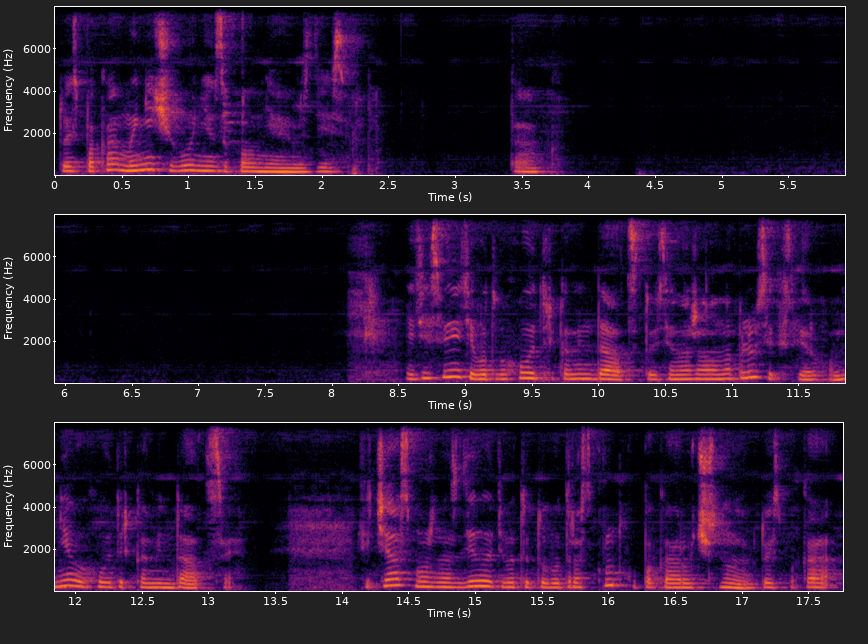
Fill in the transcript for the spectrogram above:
то есть пока мы ничего не заполняем здесь. Так. И здесь, видите, вот выходит рекомендация. То есть я нажала на плюсик сверху, мне выходят рекомендации. Сейчас можно сделать вот эту вот раскрутку пока ручную. То есть пока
